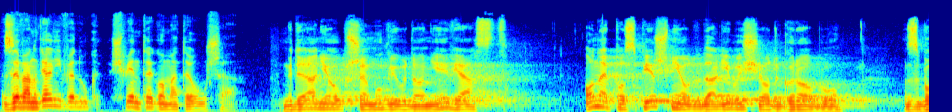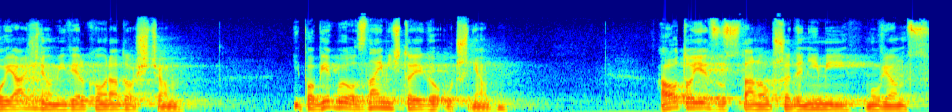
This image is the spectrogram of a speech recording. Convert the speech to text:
Z Ewangelii według świętego Mateusza. Gdy anioł przemówił do niewiast, one pospiesznie oddaliły się od grobu z bojaźnią i wielką radością i pobiegły oznajmić to jego uczniom. A oto Jezus stanął przed nimi, mówiąc:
